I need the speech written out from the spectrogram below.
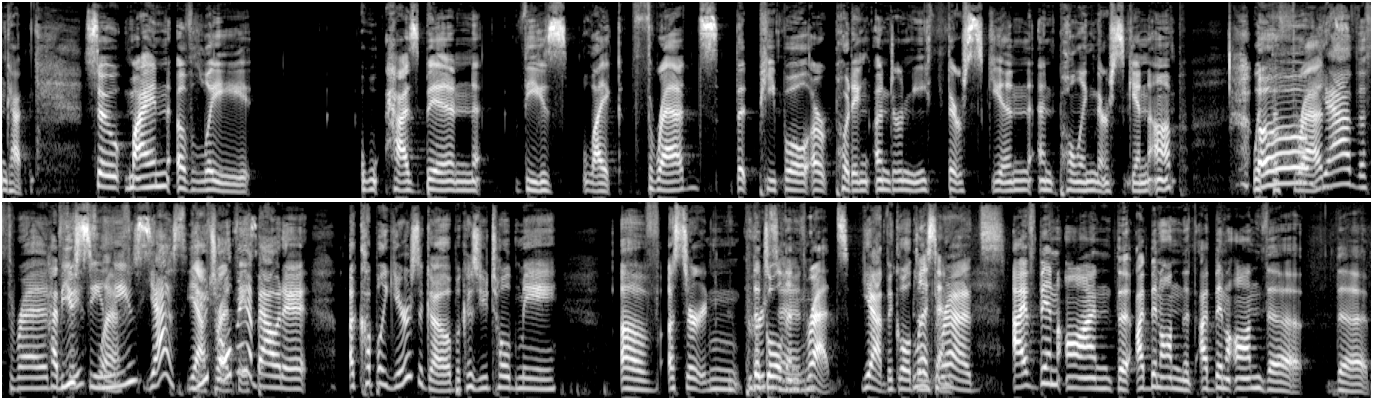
Okay. So mine of late has been these like threads that people are putting underneath their skin and pulling their skin up with the thread. Oh, Yeah, the thread. Have you seen these? Yes. Yeah, you told me about it a couple years ago because you told me of a certain The golden threads. Yeah, the golden Listen, threads. I've been on the I've been on the I've been on the the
